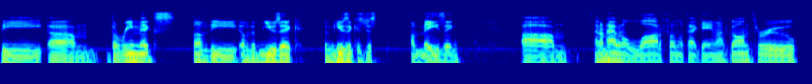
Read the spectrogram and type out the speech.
the um the remix of the of the music. The music is just amazing. Um and I'm having a lot of fun with that game. I've gone through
